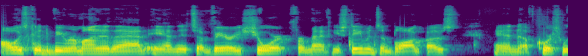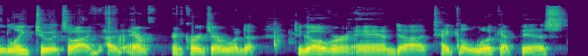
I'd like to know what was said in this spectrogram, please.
always good to be reminded of that. And it's a very short for Matthew Stephenson blog post. And of course, we link to it. So I'd ever, encourage everyone to, to go over and uh, take a look at this.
